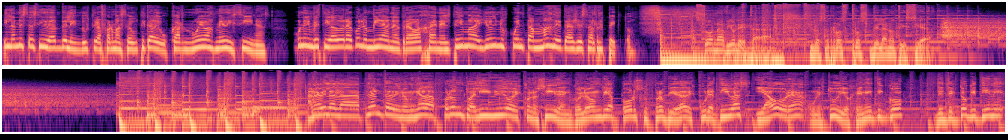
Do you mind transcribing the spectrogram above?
y la necesidad de la industria farmacéutica de buscar nuevas medicinas. Una investigadora colombiana trabaja en el tema y hoy nos cuenta más detalles al respecto. Zona Violeta, los rostros de la noticia. Anabela, la planta denominada Pronto Alivio es conocida en Colombia por sus propiedades curativas y ahora un estudio genético detectó que tiene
